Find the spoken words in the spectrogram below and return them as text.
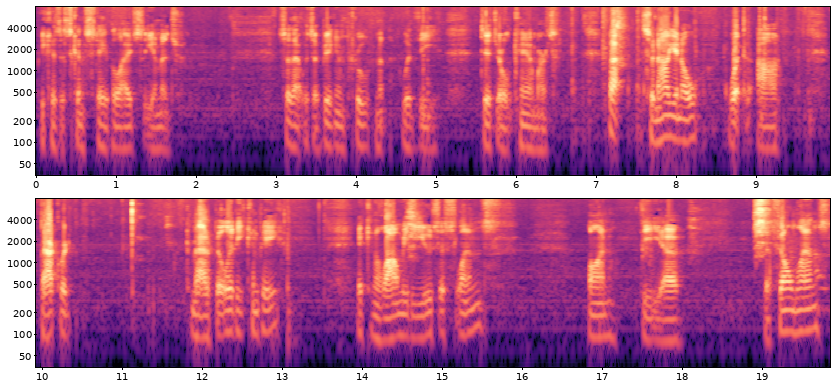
because it's going to stabilize the image. So that was a big improvement with the digital cameras. But so now you know what uh, backward compatibility can be. It can allow me to use this lens on the uh, the film lens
